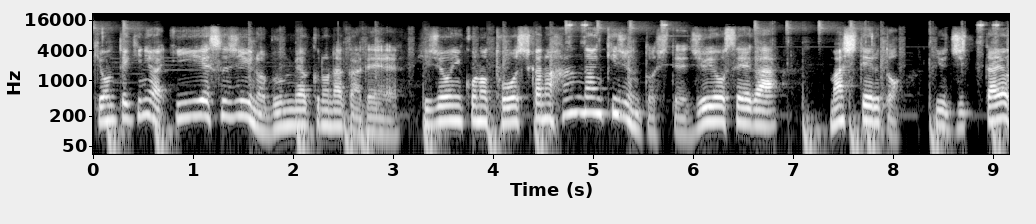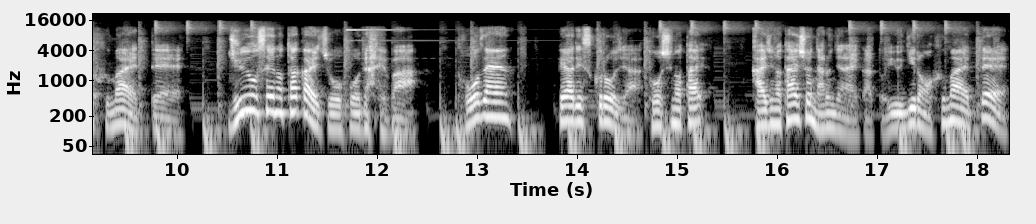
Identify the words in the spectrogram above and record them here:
基本的には ESG の文脈の中で非常にこの投資家の判断基準として重要性が増しているという実態を踏まえて重要性の高い情報であれば当然フェアディスクロージャー投資の開示の対象になるんじゃないかという議論を踏まえて、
